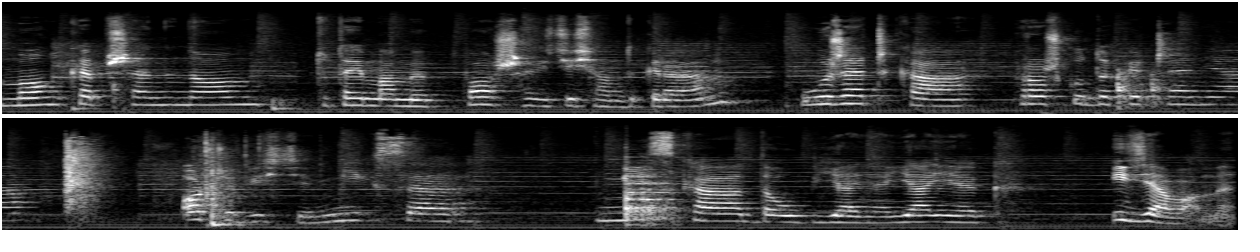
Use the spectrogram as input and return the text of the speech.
mąkę pszenną, tutaj mamy po 60 gram, łyżeczka proszku do pieczenia, oczywiście mikser, miska do ubijania jajek i działamy.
